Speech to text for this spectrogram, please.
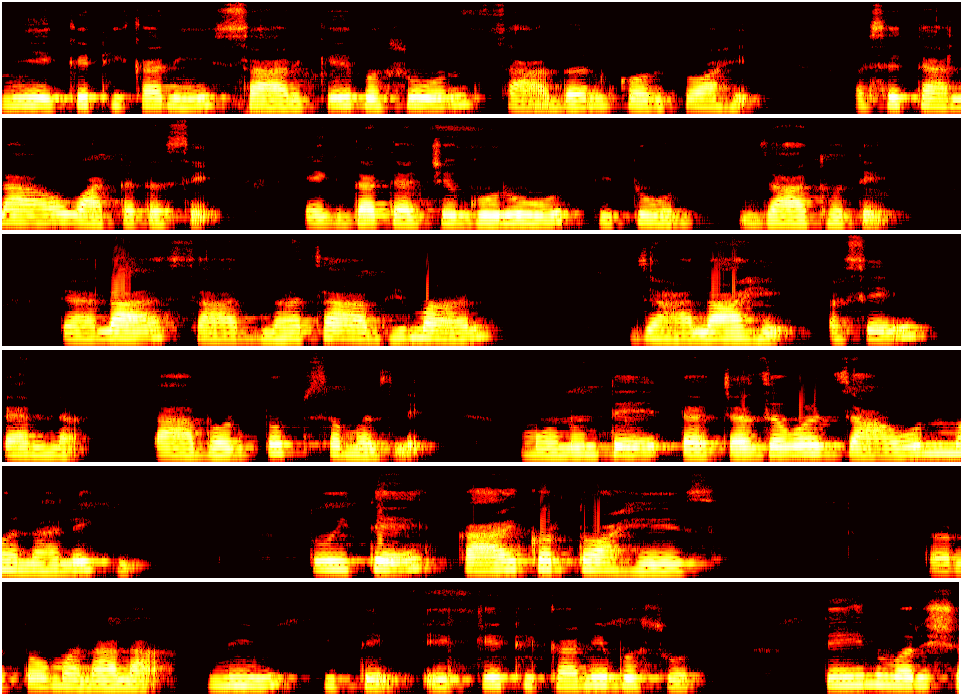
मी एके ठिकाणी सारखे बसून साधन करतो आहे असे त्याला वाटत असे. एकदा त्याचे गुरु तिथून जात होते. त्याला साधनाचा अभिमान झाला आहे असे त्यांना ताबडतोब समजले. म्हणून ते त्याच्याजवळ जाऊन म्हणाले की तू इथे काय करतो आहेस? तर तो म्हणाला मी इथे एके ठिकाणी बसून तीन वर्ष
